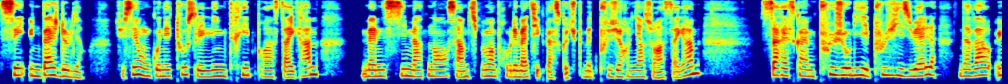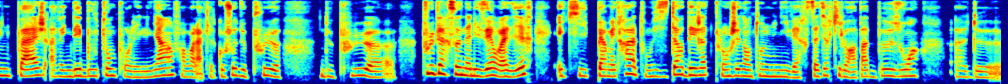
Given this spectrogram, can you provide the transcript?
c'est une page de lien. Tu sais, on connaît tous les Linktree pour Instagram, même si maintenant c'est un petit peu moins problématique parce que tu peux mettre plusieurs liens sur Instagram ça reste quand même plus joli et plus visuel d'avoir une page avec des boutons pour les liens, enfin voilà, quelque chose de plus euh, de plus euh, plus personnalisé, on va dire, et qui permettra à ton visiteur déjà de plonger dans ton univers. C'est-à-dire qu'il n'aura pas besoin euh, de,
